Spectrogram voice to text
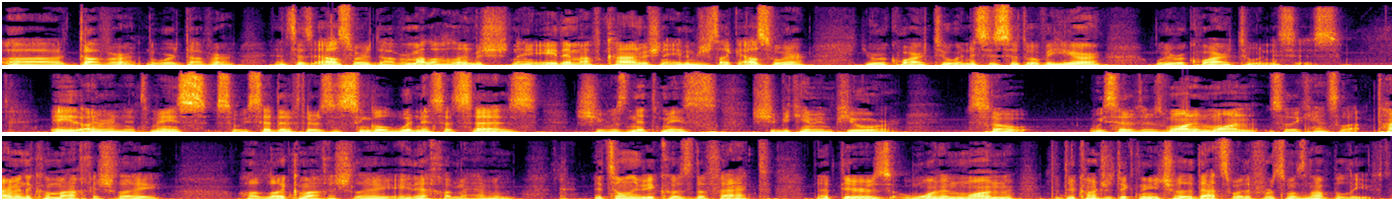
uh, davar, the word davar, and it says elsewhere davar, malahalan b'shnei edim, afkan b'shnei edim. Just like elsewhere, you require two witnesses. So over here, we require two witnesses. Eid omer nitmes. So we said that if there's a single witness that says she was nitmes, she became impure. So we said if there's one and one, so they cancel out. Time in the kamachishle, it's only because of the fact that there's one and one that they're contradicting each other. That's why the first one's not believed.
